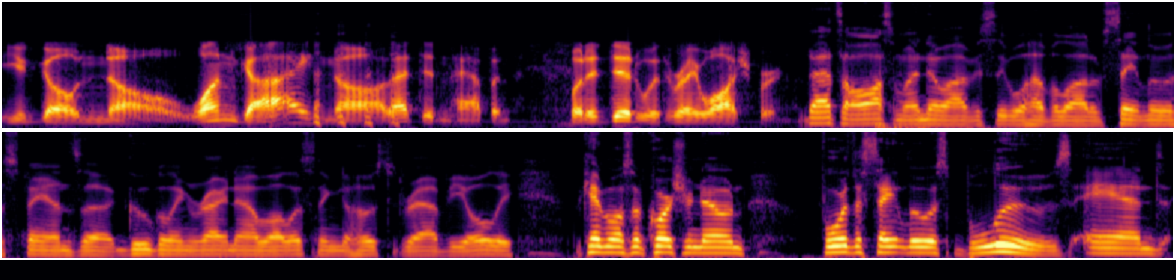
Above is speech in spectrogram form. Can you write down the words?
You'd go, no, one guy, no, that didn't happen but it did with Ray Washburn. That's awesome. I know obviously we'll have a lot of St. Louis fans uh, Googling right now while listening to Hosted Ravioli. But Ken Wilson, of course, you're known for the St. Louis Blues. And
